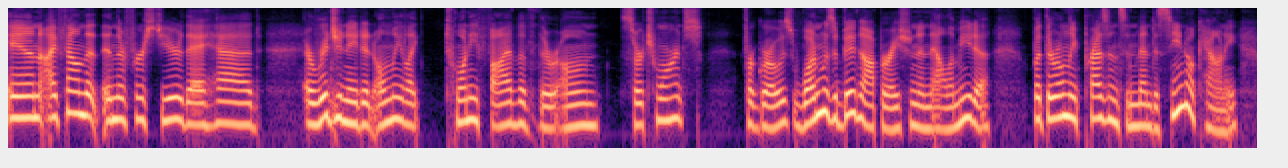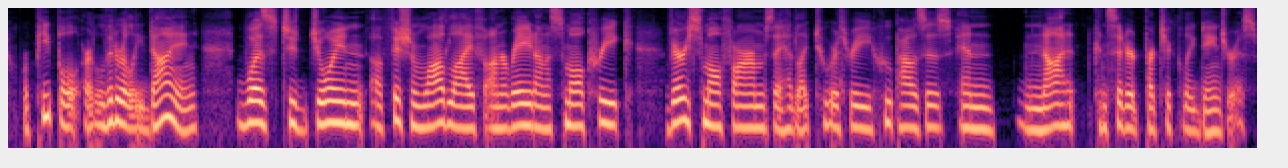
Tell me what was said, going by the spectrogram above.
And I found that in their first year, they had originated only like 25 of their own search warrants for grows. One was a big operation in Alameda, but their only presence in Mendocino County, where people are literally dying, was to join Fish and Wildlife on a raid on a small creek, very small farms. They had like two or three hoop houses and not considered particularly dangerous.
